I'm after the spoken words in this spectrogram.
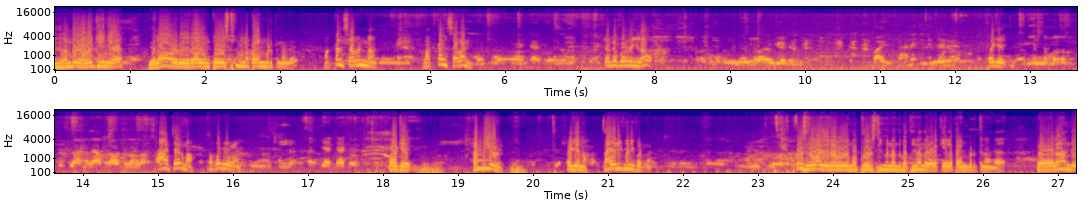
இது வந்து உழைக்கிங்க. இதெல்லாம் ஒரு இருபது முப்பது வருஷத்துக்கு முன்ன பயன்படுத்தினாங்க. மக்கள் செவன்ண்ணா மக்கள் செவன் கேட்ட போடுறீங்களா ஓகே ஆ சரிண்ணா. நான் போட்டுவிடுறேன் ஓகே அம்பியூர் ஓகேண்ணா நான் எடிட் பண்ணி போடுறேன் கோர்ஸ் இருபது முப்பது வருஷத்துக்கு முன்ன வந்து பார்த்தீங்கன்னா அந்த உலக்கையெல்லாம் பயன்படுத்தினாங்க. இப்போ அதெல்லாம் வந்து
